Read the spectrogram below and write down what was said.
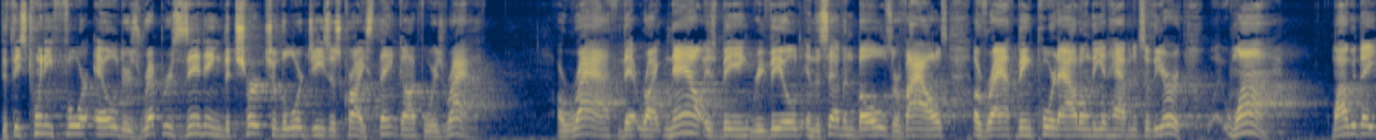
that these 24 elders representing the church of the Lord Jesus Christ thank God for his wrath. A wrath that right now is being revealed in the seven bowls or vials of wrath being poured out on the inhabitants of the earth. Why? Why would they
